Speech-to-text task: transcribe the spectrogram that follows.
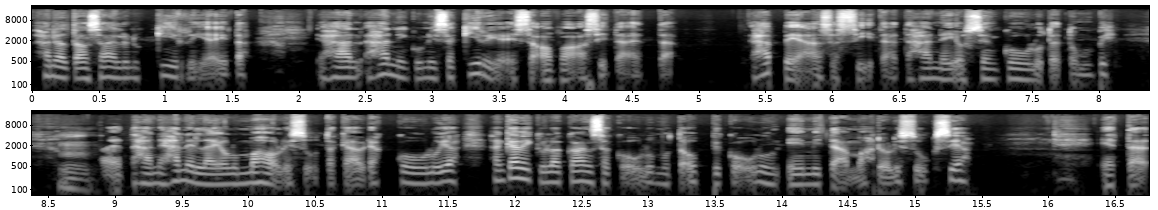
Häneltä on säilynyt kirjeitä ja hän, hän niin kuin niissä kirjeissä avaa sitä, että häpeäänsä siitä, että hän ei ole sen koulutetumpi. Tai että hän, hänellä ei ollut mahdollisuutta käydä kouluja. Hän kävi kyllä kansakoulu, mutta oppikouluun ei mitään mahdollisuuksia. Että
